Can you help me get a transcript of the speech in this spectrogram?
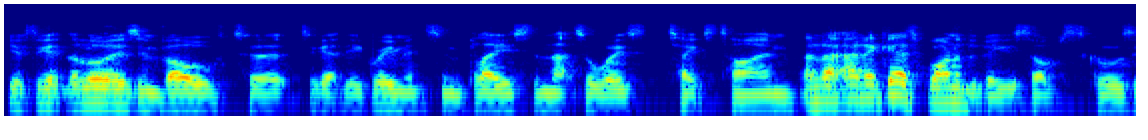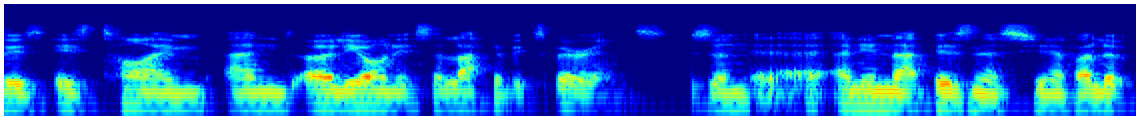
you have to get the lawyers involved to, to get the agreements in place, and that's always takes time. And I, and I guess one of the biggest obstacles is is time, and early on it's a lack of experience. And and in that business, you know, if I look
